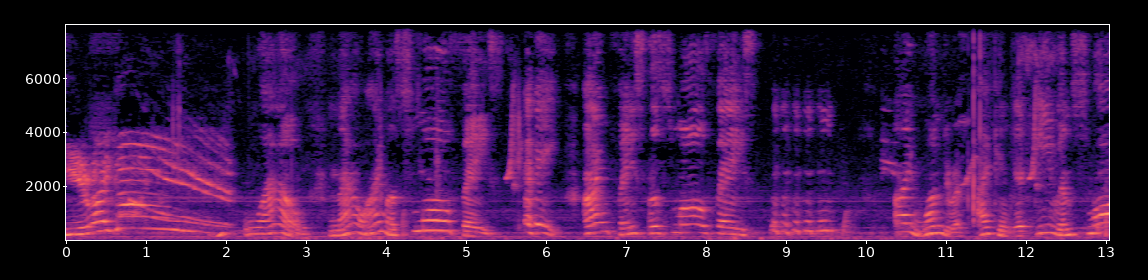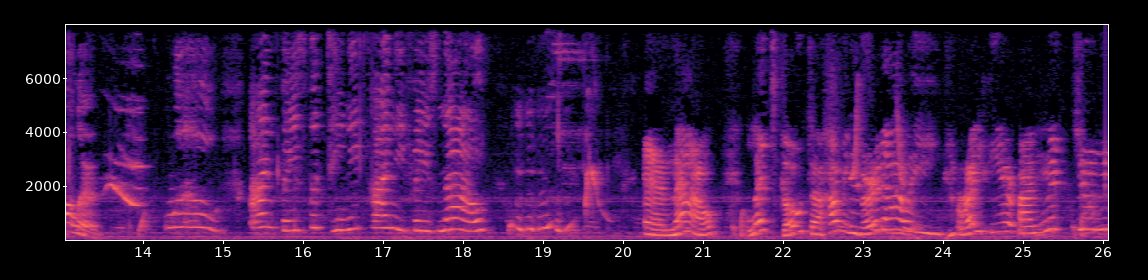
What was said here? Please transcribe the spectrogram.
Here I go! Wow, now I'm a small face. Hey, I'm Face the Small Face. I wonder if I can get even smaller. Whoa, I'm Face the Teeny Tiny Face now. And now, let's go to Hummingbird Alley, right here on Nick Jr.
